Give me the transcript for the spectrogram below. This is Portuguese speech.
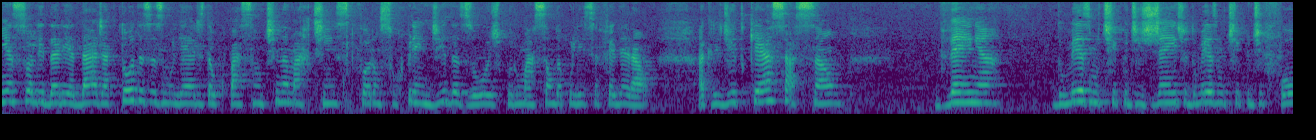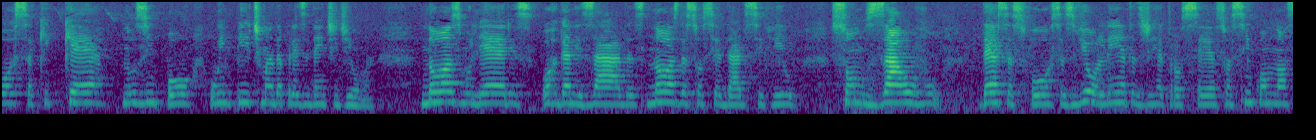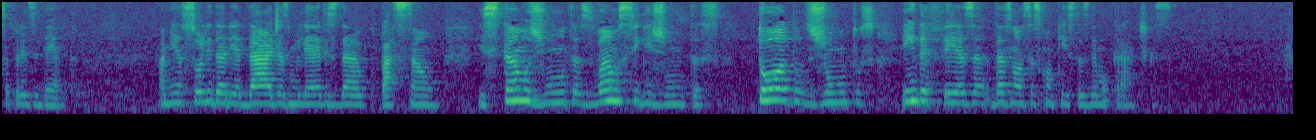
Minha solidariedade a todas as mulheres da ocupação Tina Martins que foram surpreendidas hoje por uma ação da Polícia Federal. Acredito que essa ação venha do mesmo tipo de gente, do mesmo tipo de força que quer nos impor o impeachment da presidente Dilma. Nós, mulheres organizadas, nós da sociedade civil, somos alvo dessas forças violentas de retrocesso, assim como nossa presidenta. A minha solidariedade às mulheres da ocupação. Estamos juntas, vamos seguir juntas, todos juntos, em defesa das nossas conquistas democráticas.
